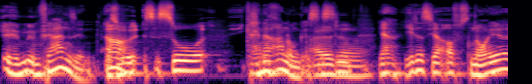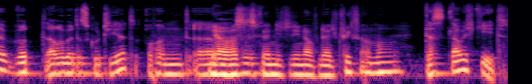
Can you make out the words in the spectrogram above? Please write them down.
im, im Fernsehen. Also Ah. es ist so, keine Ahnung. Es ist ein, ja, jedes Jahr aufs Neue wird darüber diskutiert und ähm, ja, was ist, wenn ich den auf Netflix anmache? das, glaube ich, geht.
